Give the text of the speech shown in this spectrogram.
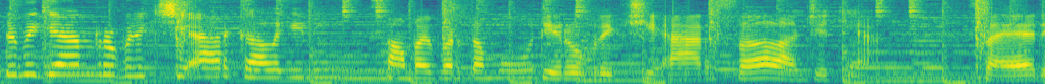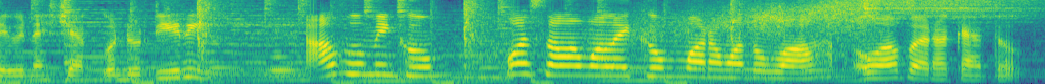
Demikian rubrik syiar kali ini. Sampai bertemu di rubrik syiar selanjutnya. Saya Dewi Nasjak undur diri. Afu minkum. Wassalamualaikum warahmatullahi wabarakatuh.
